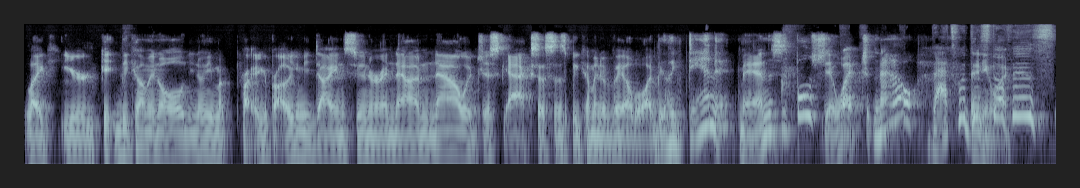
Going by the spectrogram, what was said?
like you're get, becoming old, you know, you might, pro- you're probably gonna be dying sooner, and now now it just access is becoming available. I'd be like, damn it, man, this is bullshit. What now? That's what this Anyway. stuff is.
